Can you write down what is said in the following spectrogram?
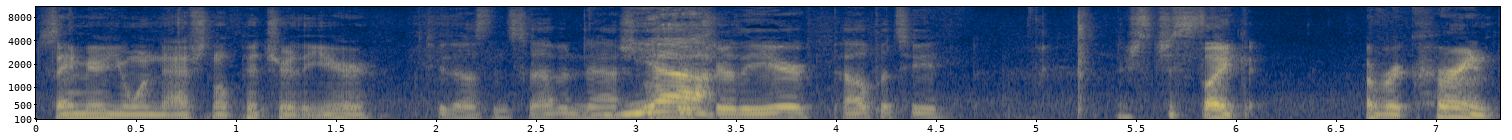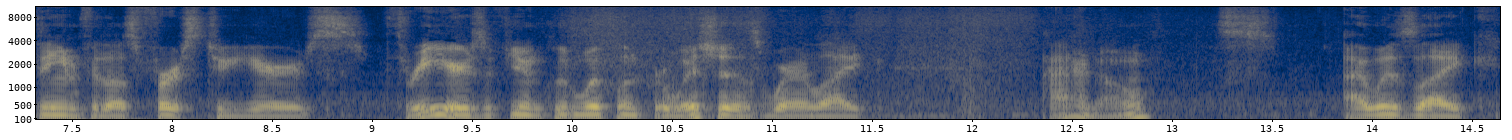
Same year you won National Pitcher of the Year. 2007 National Yeah. Pitcher of the Year, Palpatine. There's just like a recurring theme for those first two years, three years if you include Whiffling for Wishes, where like I don't know, I was like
